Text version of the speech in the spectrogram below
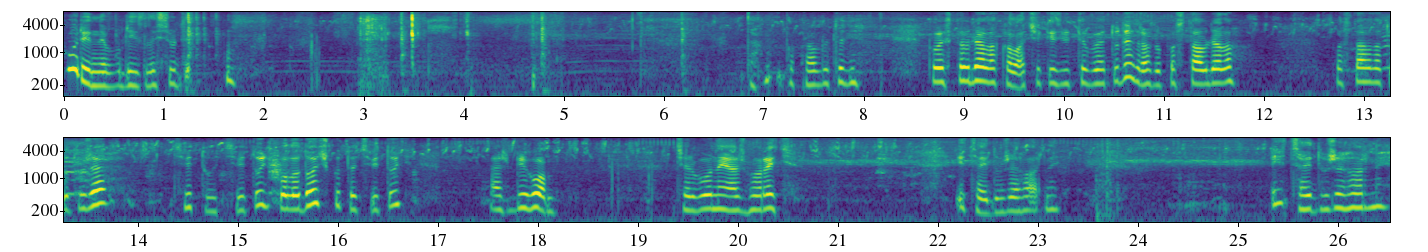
курі не влізли сюди. Так, ну, поправлю тоді. Повиставляла калачики звідти, бо я туди зразу поставляла. Поставила тут вже цвітуть. Цвітуть холодочку, то цвітуть аж бігом. Червоний аж горить. І цей дуже гарний. І цей дуже гарний.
